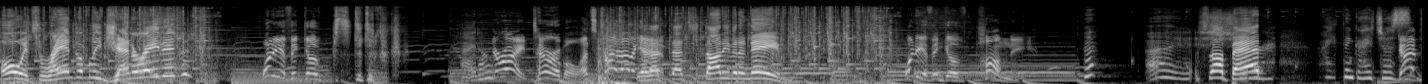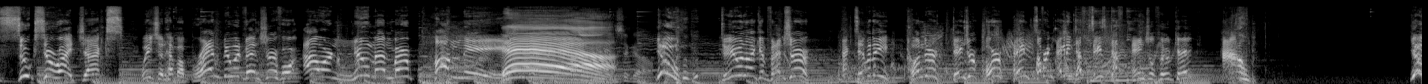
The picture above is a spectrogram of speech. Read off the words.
Oh, it's randomly generated? What do you think of? I don't. You're right. Terrible. Let's try that Yeah, again. that, that's not even a name. What do you think of Pomni? Uh, It's not bad. I think I just. Gadzooks, you're right, Jax. We should have a brand new adventure for our new member, Pomni. Yeah. Let's. You! Do you like adventure? Activity? Wonder? Danger? Horror? Pain? Suffering? Agony? Death? Disease? Death? Angel food cake? Ow. You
